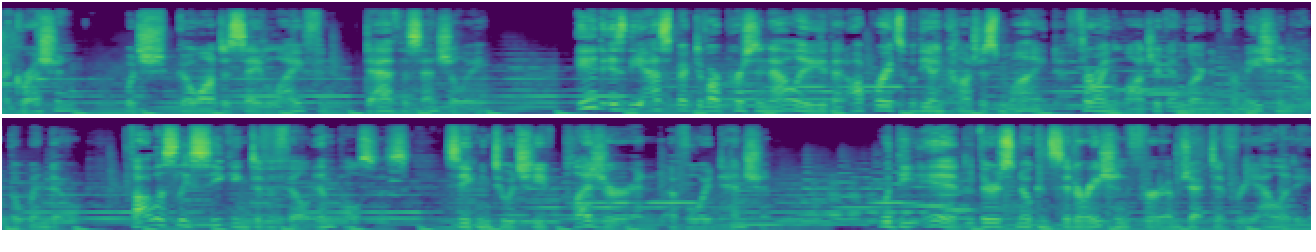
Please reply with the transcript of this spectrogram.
aggression, which go on to say life and death essentially. Id is the aspect of our personality that operates with the unconscious mind, throwing logic and learned information out the window, thoughtlessly seeking to fulfill impulses, seeking to achieve pleasure and avoid tension. With the id, there's no consideration for objective reality.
